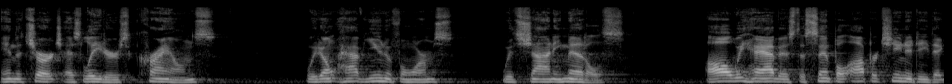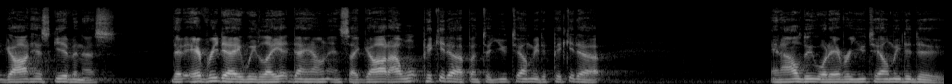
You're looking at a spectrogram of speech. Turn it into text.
in the church as leaders crowns. We don't have uniforms with shiny medals. All we have is the simple opportunity that God has given us that every day we lay it down and say, God, I won't pick it up until you tell me to pick it up, and I'll do whatever you tell me to do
